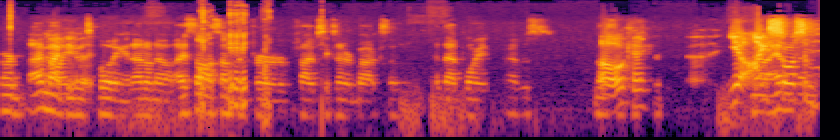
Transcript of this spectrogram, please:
Or I might be I- misquoting it. I don't know. I saw something for five, six hundred bucks, and at that point, I was. Oh, okay. interested. Yeah, No, I I saw some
